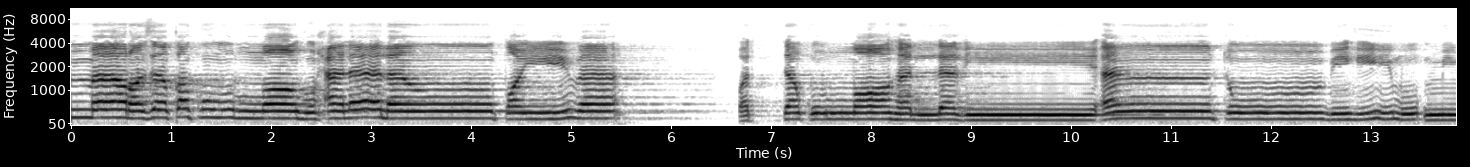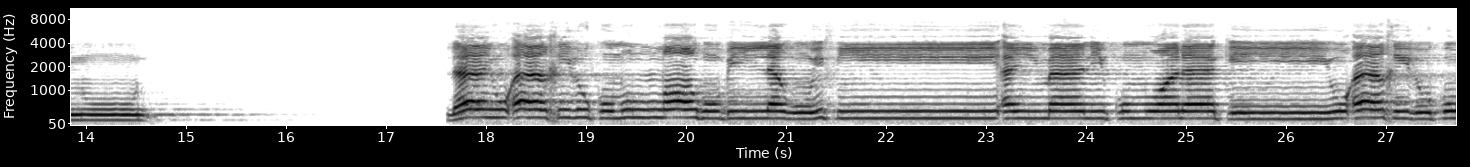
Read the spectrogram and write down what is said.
مِمَّا رَزَقَكُمُ اللَّهُ حَلَالًا طَيِّبًا وَاتَّقُوا اللَّهَ الَّذِي أَنتُم بِهِ مُؤْمِنُونَ لا يؤاخذكم الله باللغو في أيمانكم ولكن يؤاخذكم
